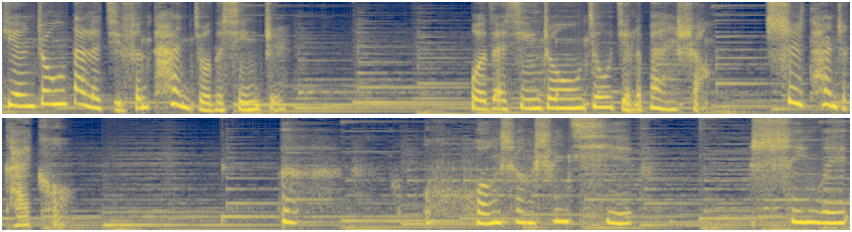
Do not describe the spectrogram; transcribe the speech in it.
眼中带了几分探究的兴致。我在心中纠结了半晌，试探着开口。皇上生气，是因为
